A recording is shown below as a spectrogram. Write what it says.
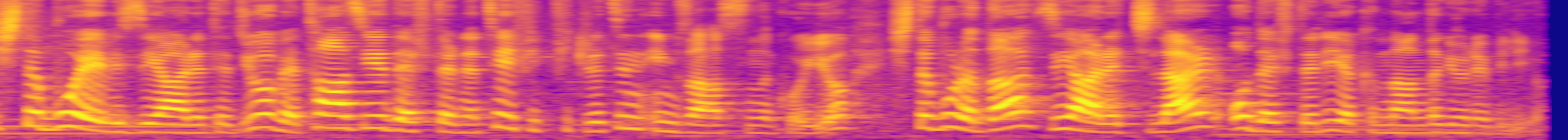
işte bu evi ziyaret ediyor ve taziye defterine Tevfik Fikret'in imzasını koyuyor. İşte burada ziyaretçiler o defteri yakından da görebiliyor.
